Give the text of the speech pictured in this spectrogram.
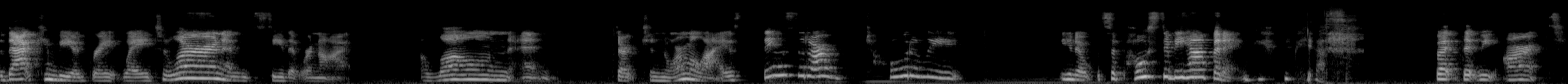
that can be a great way to learn and see that we're not alone and start to normalize things that are totally you know supposed to be happening. Yes. But that we aren't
